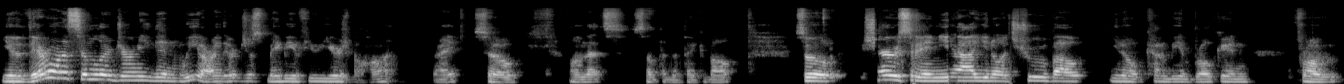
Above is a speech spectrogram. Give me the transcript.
you know they're on a similar journey than we are they're just maybe a few years behind right so um that's something to think about so Sherry was saying, yeah, you know, it's true about, you know, kind of being broken from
